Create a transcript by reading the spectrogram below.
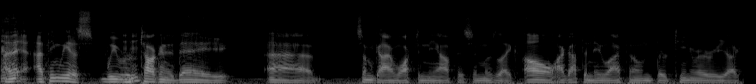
I, I think we had a. We Mm-hmm. were talking today. Uh, some guy walked in the office and was like, "Oh, I got the new iPhone 13 or whatever." You're like,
